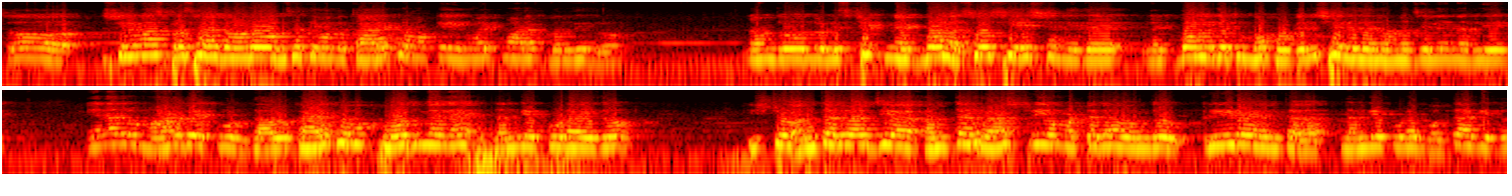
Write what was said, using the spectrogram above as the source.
ಸೊ ಶ್ರೀನಿವಾಸ್ ಪ್ರಸಾದ್ ಅವರು ಒಂದ್ಸತಿ ಒಂದು ಕಾರ್ಯಕ್ರಮಕ್ಕೆ ಇನ್ವೈಟ್ ಮಾಡಕ್ ಬಂದಿದ್ರು. ನಮ್ದು ಒಂದು ಡಿಸ್ಟ್ರಿಕ್ಟ್ ನೆಟ್ಬಾಲ್ ಅಸೋಸಿಯೇಷನ್ ಇದೆ. ನೆಟ್ಬಾಲ್ಗೆ ತುಂಬಾ ಪೊಟೆನ್ಶಿಯಲ್ ಇದೆ ನಮ್ಮ ಜಿಲ್ಲೆನಲ್ಲಿ. ಏನಾದ್ರೂ ಮಾಡಬೇಕು ಅಂತ ಅವ್ರ ಕಾರ್ಯಕ್ರಮಕ್ಕೆ ಹೋದ್ಮೇಲೆ ನನ್ಗೆ ಕೂಡ ಇದು ಇಷ್ಟು ಅಂತಾರಾಜ್ಯ ಅಂತಾರಾಷ್ಟ್ರೀಯ ಮಟ್ಟದ ಒಂದು ಕ್ರೀಡೆ ಅಂತ ನನಗೆ ಕೂಡ ಗೊತ್ತಾಗಿದ್ದು.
